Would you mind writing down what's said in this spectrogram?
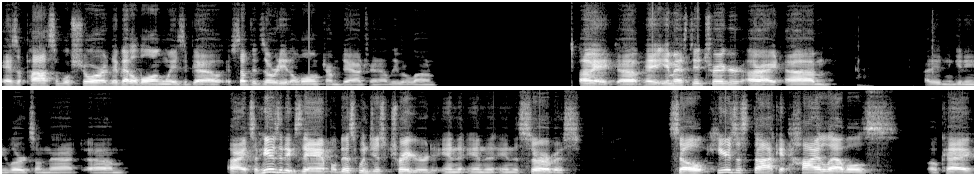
as a possible short. They've got a long ways to go. If something's already in a long-term downtrend, I'll leave it alone. Okay, uh. MS did trigger. All right. Um, I didn't get any alerts on that. Um, all right, so here's an example. This one just triggered in the, in the, in the service. So here's a stock at high levels, okay?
